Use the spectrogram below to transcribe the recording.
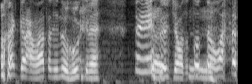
uma gravata ali no Hulk, né? E aí, seu idiota, tô do teu lado.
